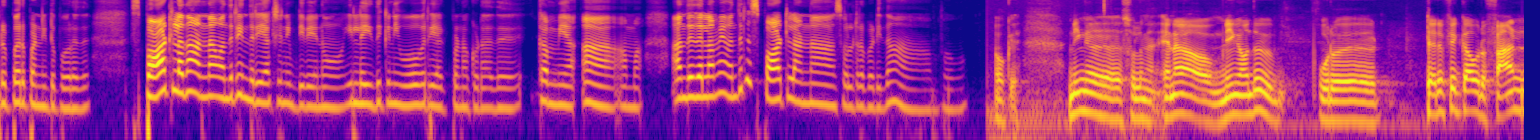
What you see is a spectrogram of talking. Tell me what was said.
ப்ரிப்பேர் பண்ணிட்டு போகிறது ஸ்பாட்டில் தான் அண்ணா வந்துட்டு இந்த ரியாக்ஷன் இப்படி வேணும். இல்லை இதுக்கு நீ ஓவர் ரியாக்ட் பண்ணக்கூடாது. கம்மியாக ஆ ஆமாம் அந்த இதெல்லாமே வந்துட்டு ஸ்பாட்டில் அண்ணா சொல்கிறபடி தான் போகும். ஓகே நீங்கள் சொல்லுங்கள் ஏன்னா நீங்கள் வந்து ஒரு டெரிஃபிக்காக ஒரு ஃபேன்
